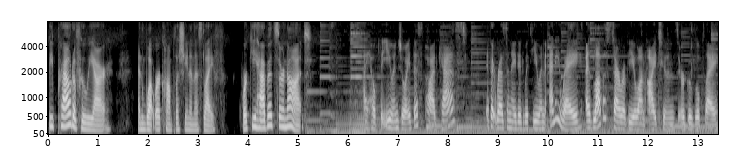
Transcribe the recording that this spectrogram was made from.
be proud of who we are and what we're accomplishing in this life, quirky habits or not. I hope that you enjoyed this podcast. If it resonated with you in any way, I'd love a star review on iTunes or Google Play.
